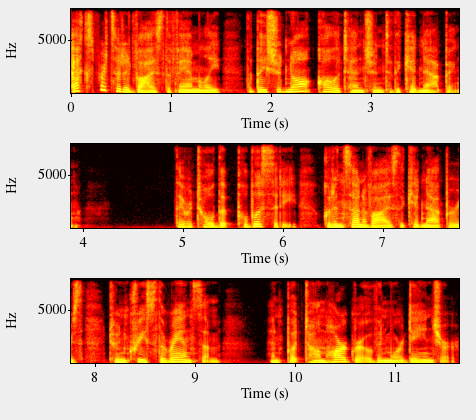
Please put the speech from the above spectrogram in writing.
Experts had advised the family that they should not call attention to the kidnapping. They were told that publicity could incentivize the kidnappers to increase the ransom and put Tom Hargrove in more danger.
